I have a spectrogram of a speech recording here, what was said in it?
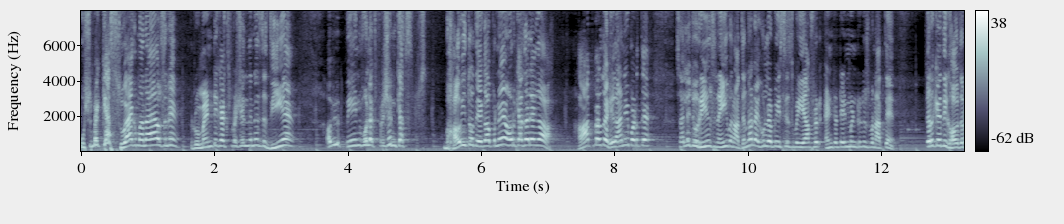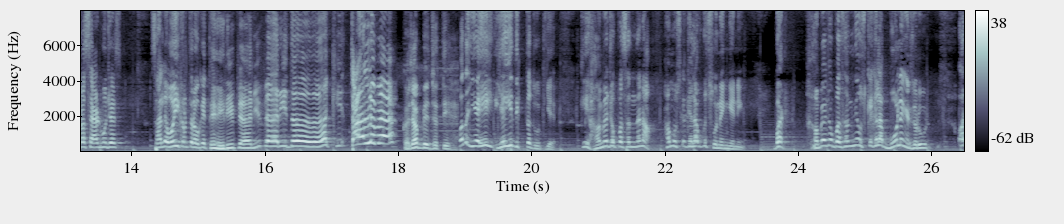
उसमें क्या स्वैग बनाया उसने? रोमांटिक एक्सप्रेशन देने से दिए हैं। अभी पेनफुल एक्सप्रेशन क्या भावी तो देगा अपने, और क्या करेगा? हाथ पैर तो हिलानी पड़ते साले जो रील्स नहीं बनाते ना रेगुलर बेसिस पे या फिर एंटरटेनमेंट रील्स बनाते हैं करके दिखाओ जरा सैड मुझे। साले वही करते रहोगे तेरी प्यारी प्यारी चल गजब बेइज्जती है। पता यही यही दिक्कत होती है कि हमें जो पसंद है ना हम उसके खिलाफ कुछ सुनेंगे नहीं। बट हमें जो पसंद नहीं उसके खिलाफ बोलेंगे ज़रूर। और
